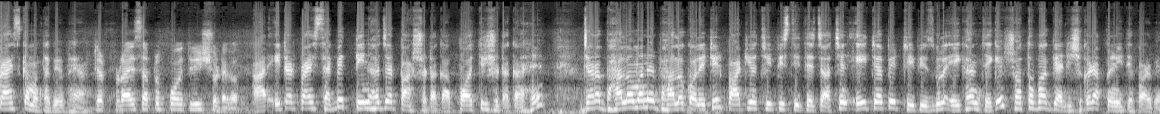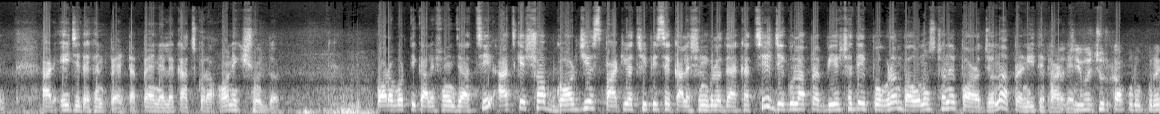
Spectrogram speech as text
প্রাইস কেমন থাকবে ভাইয়া? এটার প্রাইস আপনার পঁয়ত্রিশশো টাকা। আর এটার প্রাইস থাকবে তিন হাজার পাঁচশো টাকা পঁয়ত্রিশশো টাকা হ্যাঁ? যারা ভালো মানের ভালো কোয়ালিটির পার্টি আর থ্রি পিস দিতে চাচ্ছেন এই টাইপের থ্রি পিসগুলো এখান থেকে শতভাগ গ্যারান্টি করে আপনি নিতে পারবেন। আর এই যে দেখেন প্যান্টটা প্যানেলে কাজ করা অনেক সুন্দর। পরবর্তী কালেকশনে যাচ্ছি। আজকে সব গর্জিয়াস পার্টি আর থ্রি পিসের কালেকশনগুলো দেখাচ্ছি যেগুলো আপনার বিয়ের সাথে প্রোগ্রাম বা অনুষ্ঠানে পড়ার জন্য আপনারা নিতে পারবেন। জিমিচুর কাপড় উপরে?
